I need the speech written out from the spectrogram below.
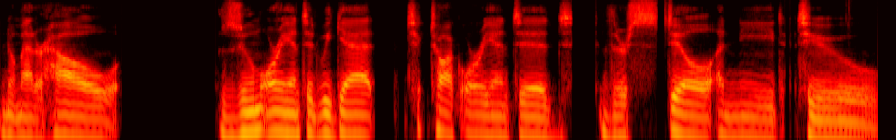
no matter how Zoom oriented we get, TikTok oriented, there's still a need to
